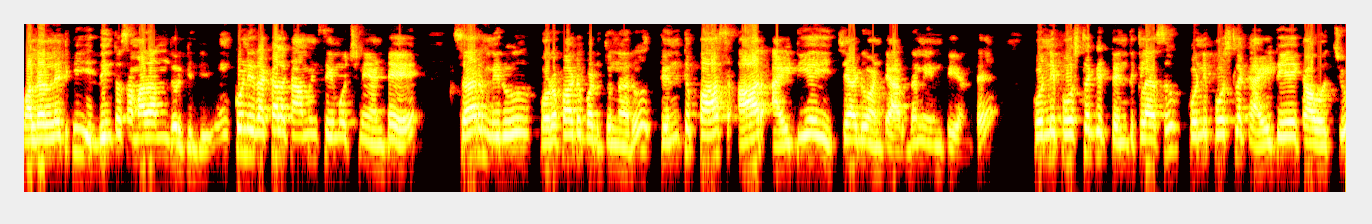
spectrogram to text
వాళ్ళన్నిటికీ దీంతో సమాధానం దొరికింది. ఇంకొన్ని రకాల కామెంట్స్ ఏమొచ్చినాయి అంటే సార్ మీరు పొరపాటు పడుతున్నారు. టెన్త్ పాస్ ఆర్ ఐటీఐ ఇచ్చాడు. అంటే అర్థం ఏంటి అంటే కొన్ని పోస్టులకి టెన్త్ క్లాస్ కొన్ని పోస్టులకి ఐటీఐ కావచ్చు.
